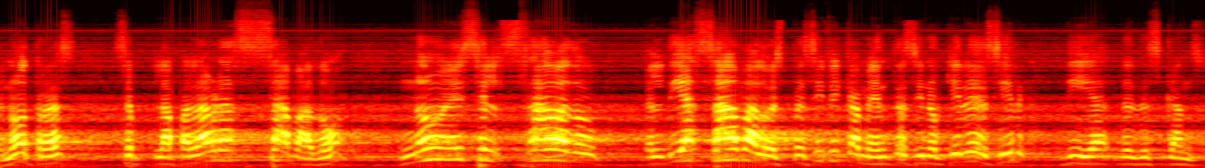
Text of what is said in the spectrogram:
en, otras, la palabra sábado no es el sábado, el día sábado específicamente, sino quiere decir día de descanso.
